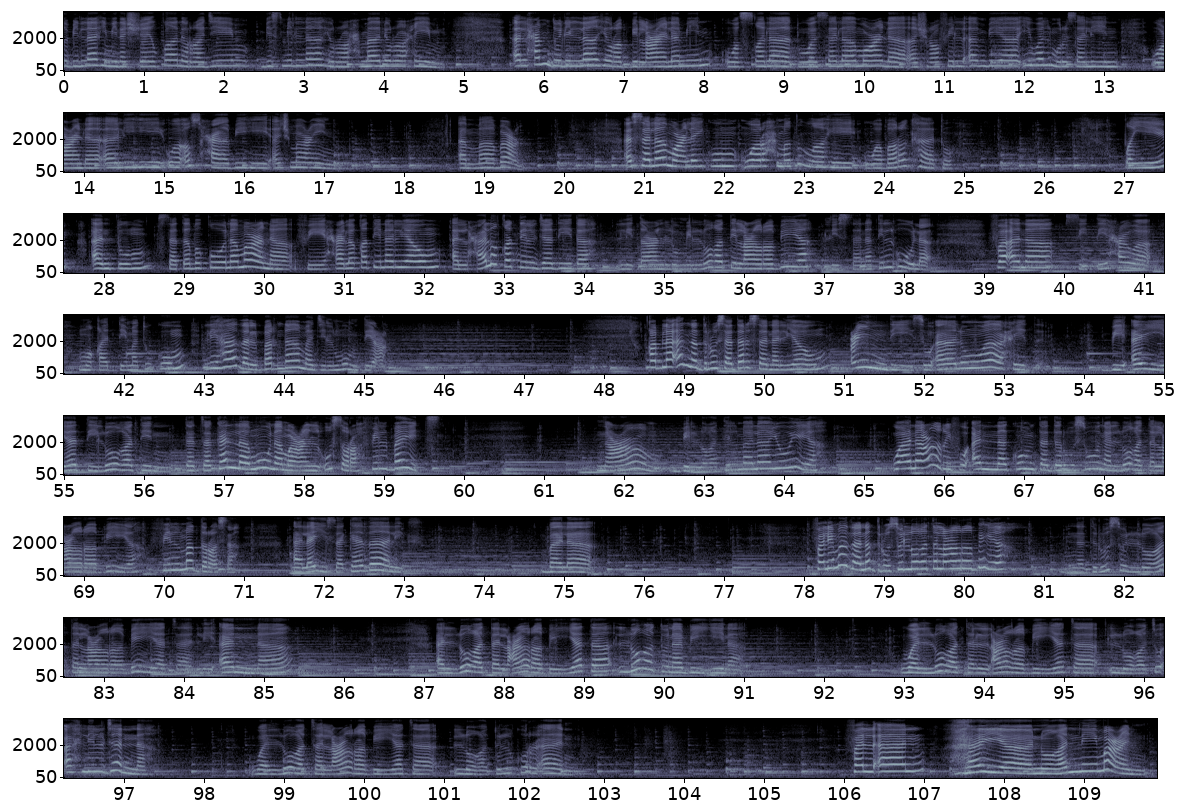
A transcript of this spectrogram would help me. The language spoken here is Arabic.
أعوذ بالله من الشيطان الرجيم. بسم الله الرحمن الرحيم. الحمد لله رب العالمين والصلاة والسلام على أشرف الأنبياء والمرسلين وعلى آله وأصحابه أجمعين. أما بعد السلام عليكم ورحمة الله وبركاته. طيب أنتم ستبقون معنا في حلقتنا اليوم الحلقة الجديدة لتعلم اللغة العربية للسنة الأولى. فأنا سيتي حواء مقدمتكم لهذا البرنامج الممتع. قبل أن ندرس درسنا اليوم عندي سؤال واحد. بأية لغة تتكلمون مع الأسرة في البيت؟ نعم باللغة الملايوية وأنا أعرف أنكم تدرسون اللغة العربية في المدرسة أليس كذلك؟ بلى فلماذا ندرس اللغة العربية؟ ندرس اللغة العربية لأن اللغة العربية لغة نبينا. واللغة العربية لغة أهل الجنة. واللغة العربية لغة القرآن. فالآن هيا نغني معاً.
